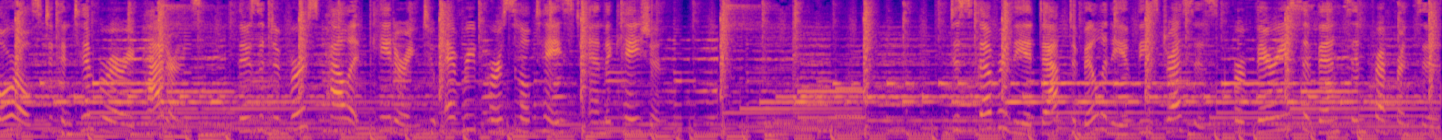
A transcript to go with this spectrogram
florals to contemporary patterns, there's a diverse palette catering to every personal taste and occasion. Discover the adaptability of these dresses for various events and preferences.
